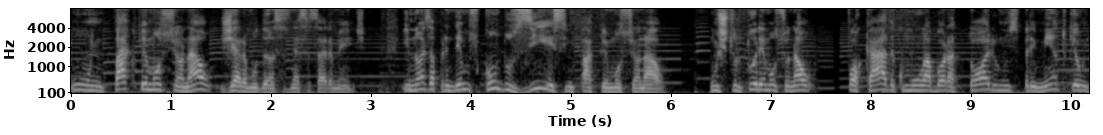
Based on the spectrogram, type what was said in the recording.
Um impacto emocional gera mudanças necessariamente. E nós aprendemos a conduzir esse impacto emocional. Uma estrutura emocional focada como um laboratório, um experimento que eu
